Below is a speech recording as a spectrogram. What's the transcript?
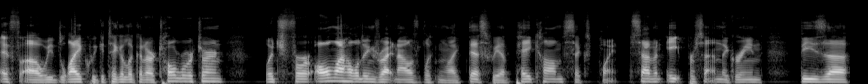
If uh, we'd like, we could take a look at our total return, which for all my holdings right now is looking like this. We have Paycom 6.78% in the green, Visa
